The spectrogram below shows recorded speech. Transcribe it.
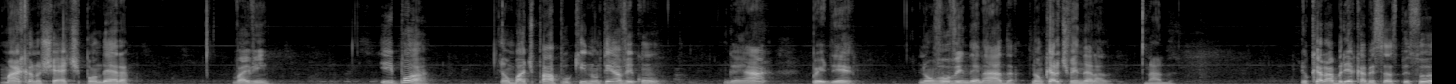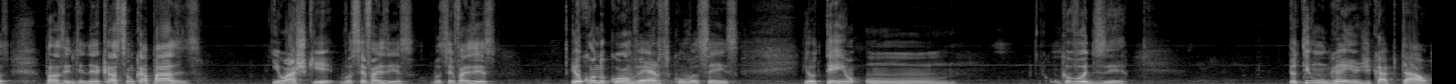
Marca no chat, pondera. Vai vir. E, pô, é um bate-papo que não tem a ver com ganhar, perder. Não vou vender nada. Não quero te vender nada. Nada. Eu quero abrir a cabeça das pessoas para elas entenderem que elas são capazes. E eu acho que você faz isso, você faz isso. Eu, quando converso com vocês, eu tenho um. Como que eu vou dizer? Eu tenho um ganho de capital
